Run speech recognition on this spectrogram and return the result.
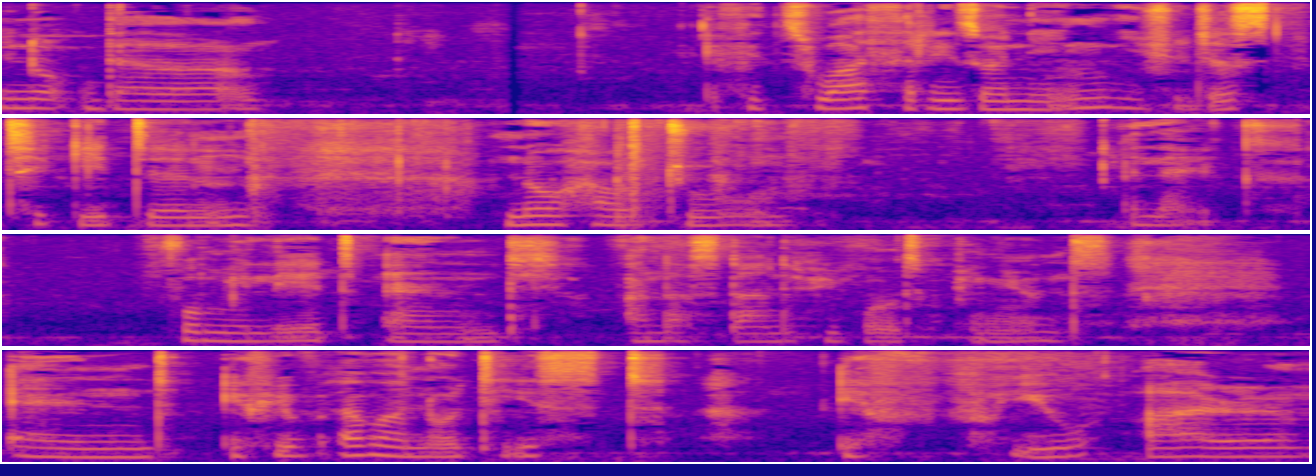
you know the if it's worth reasoning, you should just take it and know how to like formulate and understand people's opinions. And if you've ever noticed, if you are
